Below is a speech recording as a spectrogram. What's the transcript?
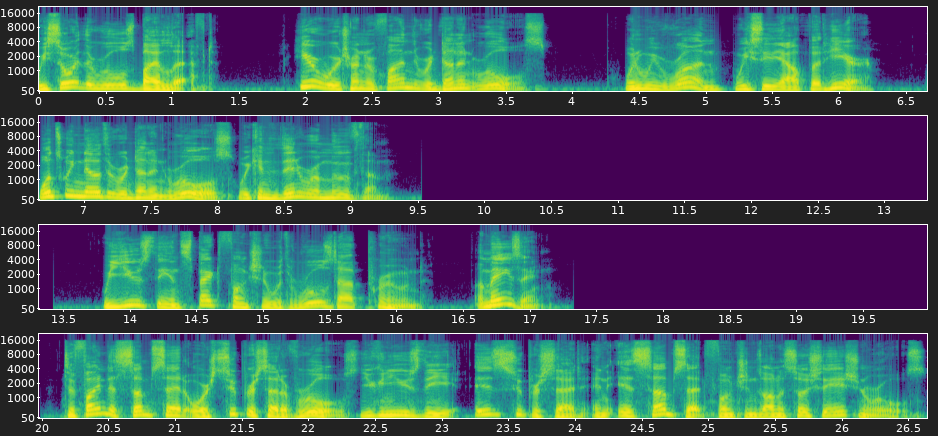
We sort the rules by lift. Here we're trying to find the redundant rules. When we run, we see the output here. Once we know the redundant rules, we can then remove them. We use the inspect function with rules.pruned. Amazing! To find a subset or superset of rules, you can use the isSuperset and isSubset functions on association rules.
